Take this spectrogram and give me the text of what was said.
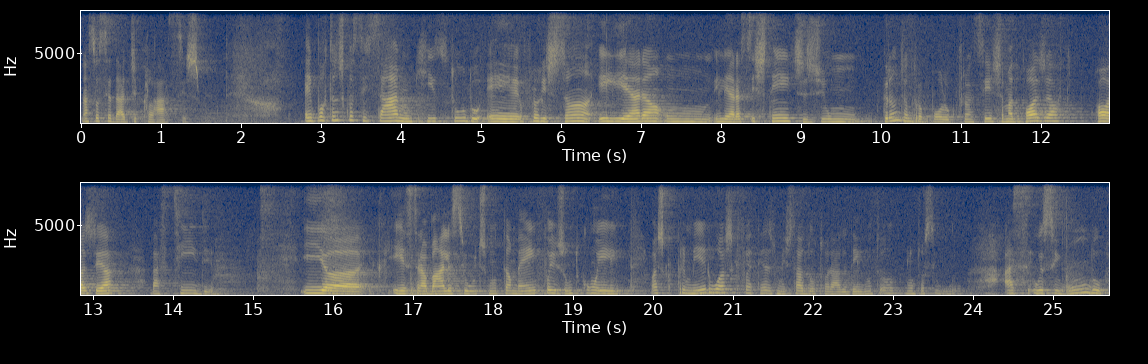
na sociedade de classes. É importante que vocês saibam que isso tudo, é, Florestan, ele era, um, ele era assistente de um grande antropólogo francês chamado Roger, Roger Bastide. E uh, esse trabalho, esse último também, foi junto com ele. Eu acho que o primeiro, acho que foi até administrado doutorado dele, não estou não tô segura. O segundo,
